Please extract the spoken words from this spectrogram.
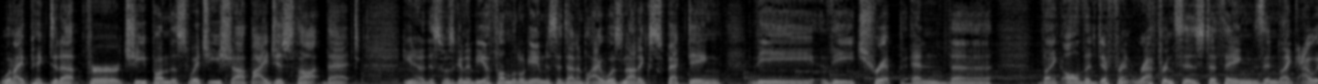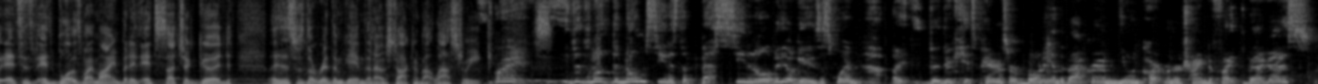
when I picked it up for cheap on the Switch eShop, I just thought that you know this was going to be a fun little game to sit down and play. I was not expecting the the trip and the like all the different references to things. And like I, it's just, it blows my mind but it, it's such a good this was the rhythm game that i was talking about last week. Right. The, the, gnome scene is the best scene in all video games. It's when uh, the new kid's parents are boning in the background and you and cartman are trying to fight the bad guys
